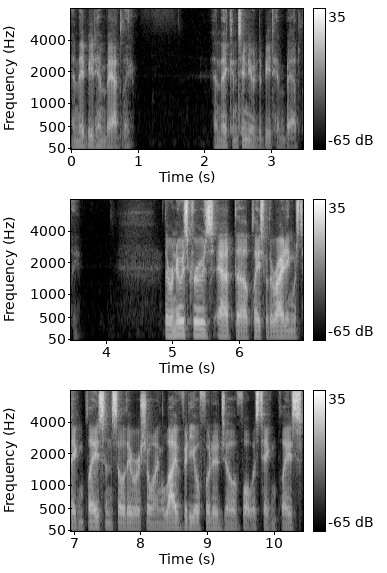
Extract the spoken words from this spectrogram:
And they beat him badly. And they continued to beat him badly. There were news crews at the place where the rioting was taking place, and so they were showing live video footage of what was taking place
